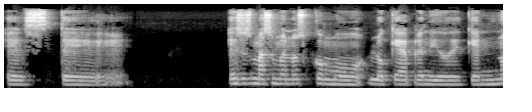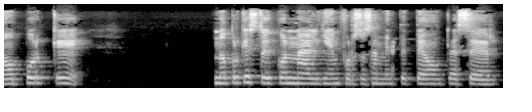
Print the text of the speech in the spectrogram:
este, eso es más o menos como lo que he aprendido de que no porque no porque estoy con alguien forzosamente tengo que hacer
